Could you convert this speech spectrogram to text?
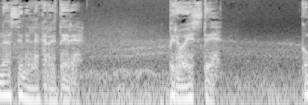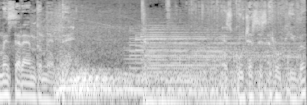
nacen en la carretera, pero este comenzará en tu mente. ¿Escuchas ese rugido?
